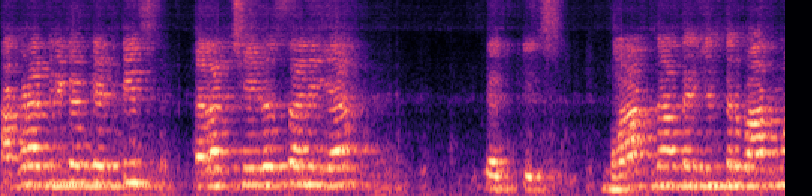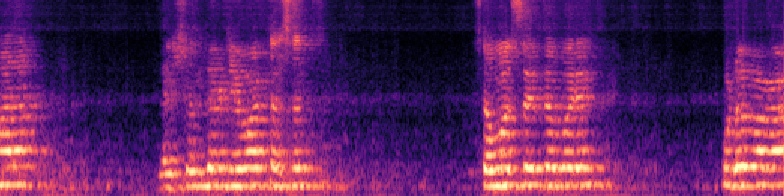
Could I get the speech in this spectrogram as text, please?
अकरा त्रिक तेहतीस त्याला छेदस्थानी घ्या. तेहतीस. भाग जात असेल तर भाग मारा. सुंदर ठेवा तसंच. समजतं बरे पुढे बघा.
